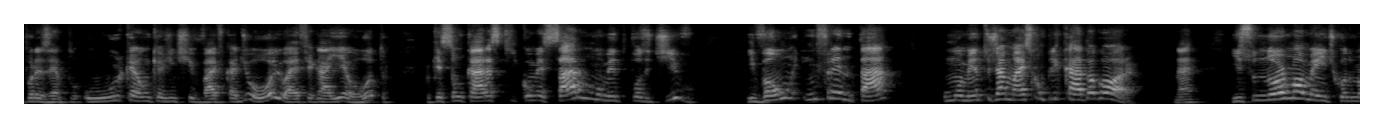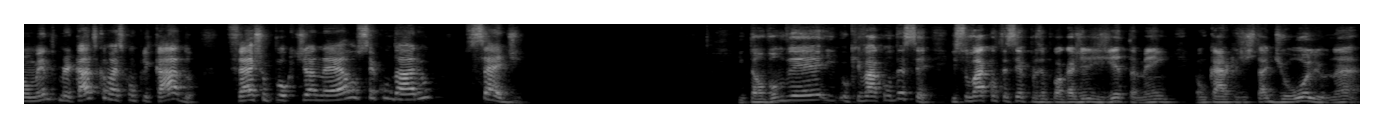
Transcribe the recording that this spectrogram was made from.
por exemplo, o Urca é um que a gente vai ficar de olho, a FHI é outro, porque são caras que começaram um momento positivo e vão enfrentar um momento já mais complicado agora, né? Isso normalmente, quando o momento do mercado fica mais complicado, fecha um pouco de janela, o secundário cede. Então vamos ver o que vai acontecer. Isso vai acontecer, por exemplo, com a HGLG também. É um cara que a gente está de olho, né?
